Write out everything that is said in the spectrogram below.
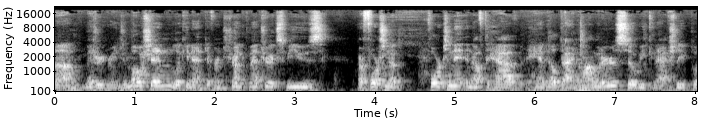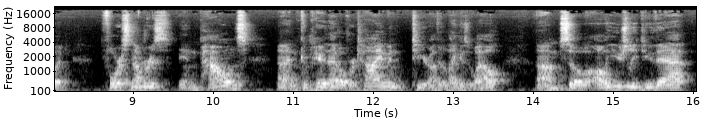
um, measuring range of motion, looking at different strength metrics. We use are fortunate fortunate enough to have handheld dynamometers, so we can actually put force numbers in pounds uh, and compare that over time and to your other leg as well. Um, so I'll usually do that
